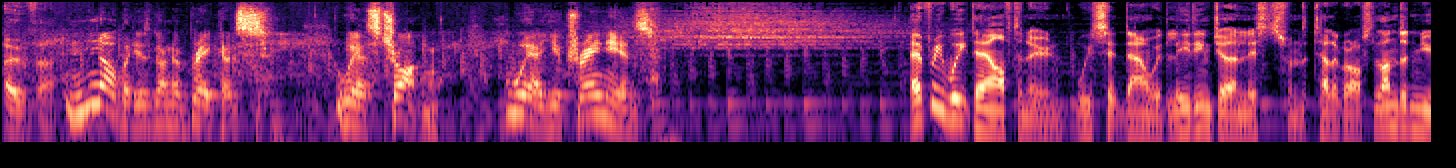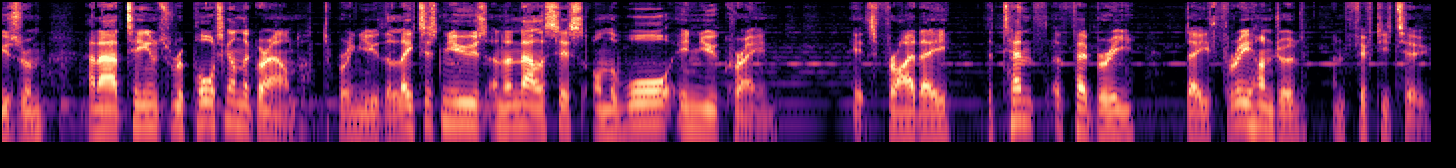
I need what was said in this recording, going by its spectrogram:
over. Nobody's going to break us. We're strong. We're Ukrainians. Every weekday afternoon, we sit down with leading journalists from the Telegraph's London newsroom and our teams reporting on the ground to bring you the latest news and analysis on the war in Ukraine. It's Friday, the 10th of February, day 352.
